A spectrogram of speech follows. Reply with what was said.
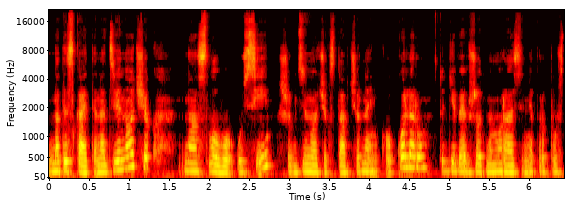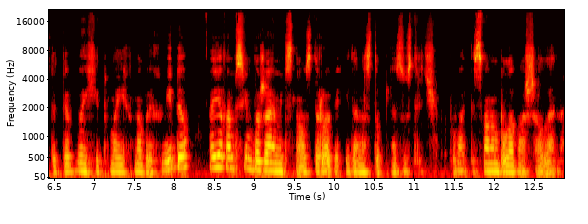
натискайте на дзвіночок на слово усі, щоб дзвіночок став чорненького кольору. Тоді ви в жодному разі не пропустите вихід моїх нових відео. А я вам всім бажаю міцного здоров'я і до наступної зустрічі. Бувайте, з вами була ваша Олена.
